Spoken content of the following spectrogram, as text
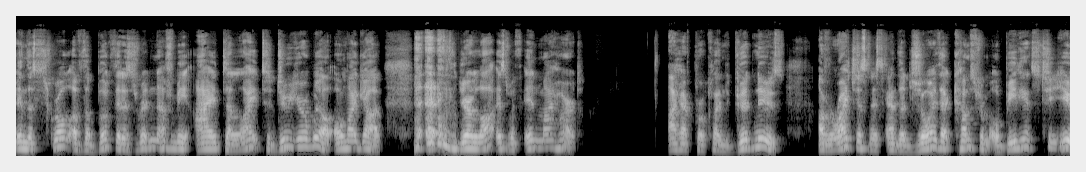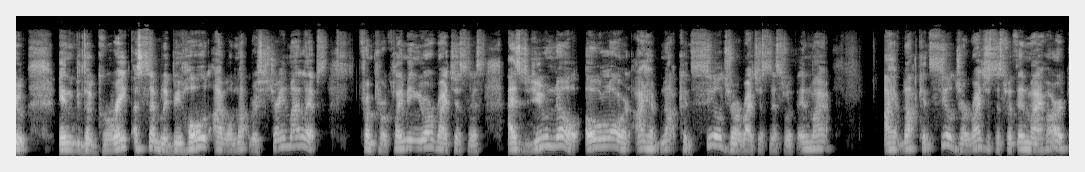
in the scroll of the book that is written of me i delight to do your will oh my god your law is within my heart I have proclaimed good news of righteousness and the joy that comes from obedience to you in the great assembly. Behold, I will not restrain my lips from proclaiming your righteousness. As you know, O Lord, I have not concealed your righteousness within my I have not concealed your righteousness within my heart.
